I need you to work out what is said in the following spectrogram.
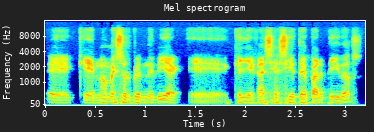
eh, que no me sorprendería que, que llegase a siete partidos,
